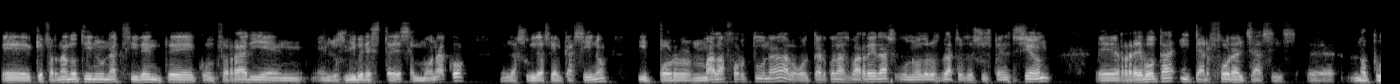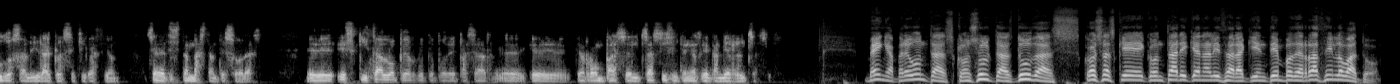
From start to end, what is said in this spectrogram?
eh, que Fernando tiene un accidente con Ferrari en, los libres 3 en Mónaco, en la subida hacia el casino, y por mala fortuna, al golpear con las barreras, uno de los brazos de suspensión eh, rebota y perfora el chasis. Eh, no pudo salir a clasificación. Se necesitan bastantes horas. Eh, es quizá lo peor que te puede pasar, eh, que, rompas el chasis y tengas que cambiar el chasis. Venga, preguntas, consultas, dudas, cosas que contar y que analizar aquí en tiempo de Racing Lobato.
